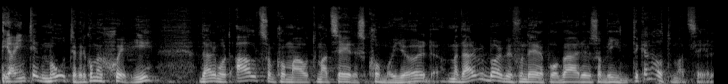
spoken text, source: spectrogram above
Jag är inte emot det, för det kommer ske. Däremot allt som kommer att automatiseras kommer att göra det. Men där bör vi fundera på vad är det som vi inte kan automatisera.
